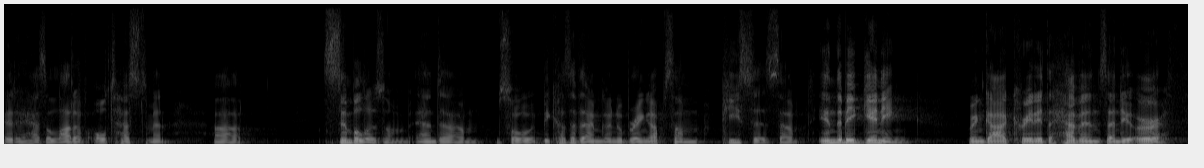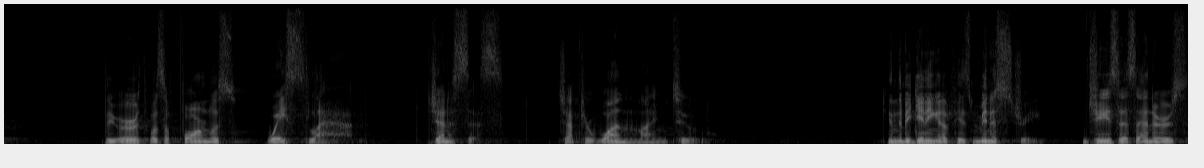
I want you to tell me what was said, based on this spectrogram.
it has a lot of Old Testament symbolism. And um, so, because of that, I'm going to bring up some pieces. In the beginning, when God created the heavens and the earth, the earth was a formless wasteland. Genesis chapter 1, line 2. In the beginning of his ministry, Jesus enters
